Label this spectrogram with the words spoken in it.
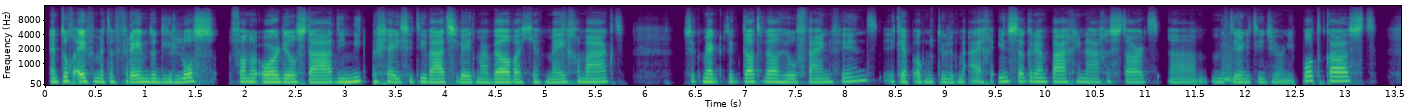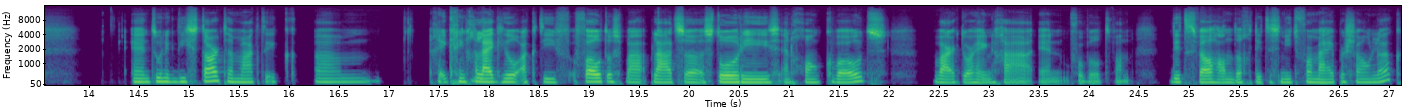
En toch even met een vreemde die los van het oordeel staat, die niet per se de situatie weet, maar wel wat je hebt meegemaakt. Dus ik merk dat ik dat wel heel fijn vind. Ik heb ook natuurlijk mijn eigen Instagram-pagina gestart, uh, Maternity Journey Podcast. En toen ik die startte, maakte ik. Um, ik ging gelijk heel actief foto's plaatsen, stories en gewoon quotes waar ik doorheen ga. En bijvoorbeeld van, dit is wel handig, dit is niet voor mij persoonlijk.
